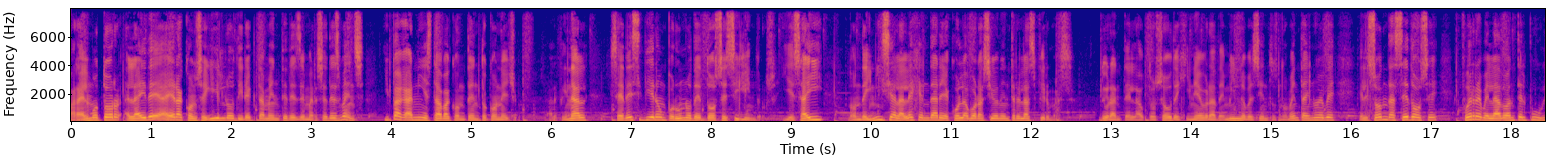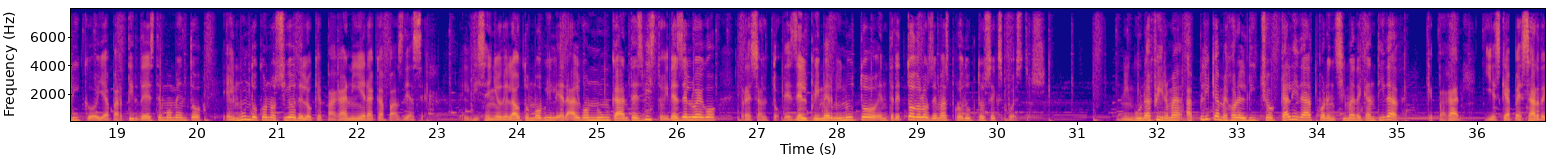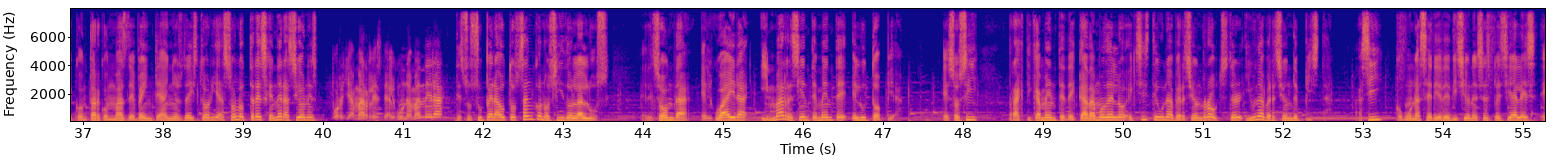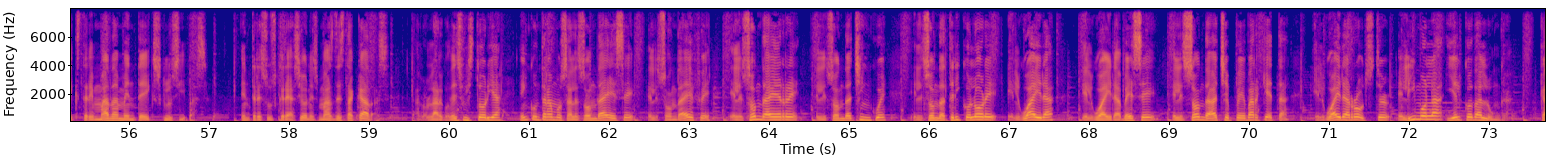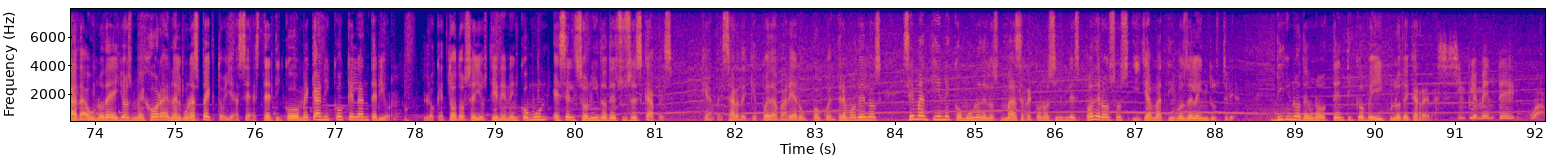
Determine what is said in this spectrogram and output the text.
Para el motor, la idea era conseguirlo directamente desde Mercedes-Benz, y Pagani estaba contento con ello. Al final, se decidieron por uno de 12 cilindros, y es ahí donde inicia la legendaria colaboración entre las firmas. Durante el Auto Show de Ginebra de 1999, el Sonda C12 fue revelado ante el público y a partir de este momento, el mundo conoció de lo que Pagani era capaz de hacer. El diseño del automóvil era algo nunca antes visto y desde luego resaltó desde el primer minuto entre todos los demás productos expuestos. Ninguna firma aplica mejor el dicho calidad por encima de cantidad Pagani, y es que a pesar de contar con más de 20 años de historia, solo tres generaciones, por llamarles de alguna manera, de sus superautos han conocido la luz, el Sonda, el Guaira y más recientemente el Utopia. Eso sí, prácticamente de cada modelo existe una versión roadster y una versión de pista así como una serie de ediciones especiales extremadamente exclusivas. Entre sus creaciones más destacadas a lo largo de su historia encontramos al Sonda S, el Sonda F, el Sonda R, el Sonda 5, el Sonda Tricolore, el Guaira, el Guaira BC, el Sonda HP Barqueta, el Guaira Roadster, el Imola y el Codalunga. Cada uno de ellos mejora en algún aspecto, ya sea estético o mecánico, que el anterior. Lo que todos ellos tienen en común es el sonido de sus escapes, que a pesar de que pueda variar un poco entre modelos, se mantiene como uno de los más reconocibles, poderosos y llamativos de la industria, digno de un auténtico vehículo de carreras. Simplemente wow.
